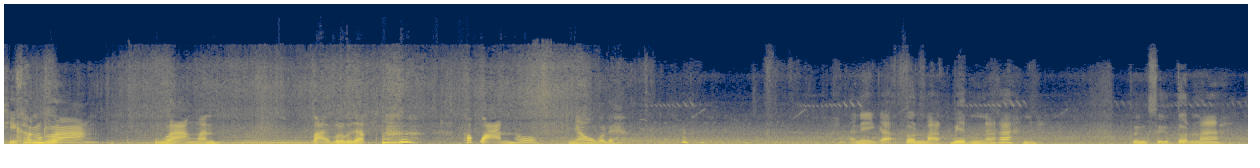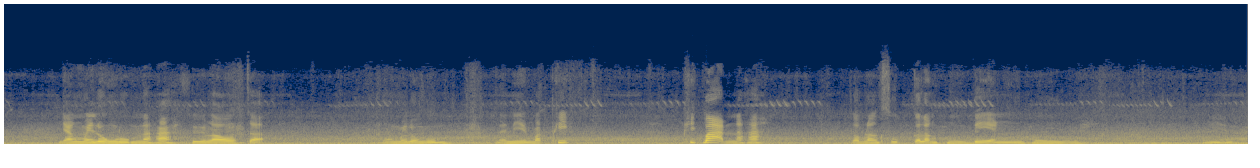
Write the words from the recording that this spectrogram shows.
ที่ข้างล่างข้างล่างมันตายบ่รู้จักพักหวานโทเง่าไปเลย อันนี้ก็ต้นหมากเบนนะคะนี่เพิ่งสื่อต้นมา ยังไม่ลงหลุมนะคะ คือเราจะยังไม่ลงหลุมและนี่มักพริก พริกบ้านนะคะกำลังสุกกำลังหูแดงหูนี่นะคะ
